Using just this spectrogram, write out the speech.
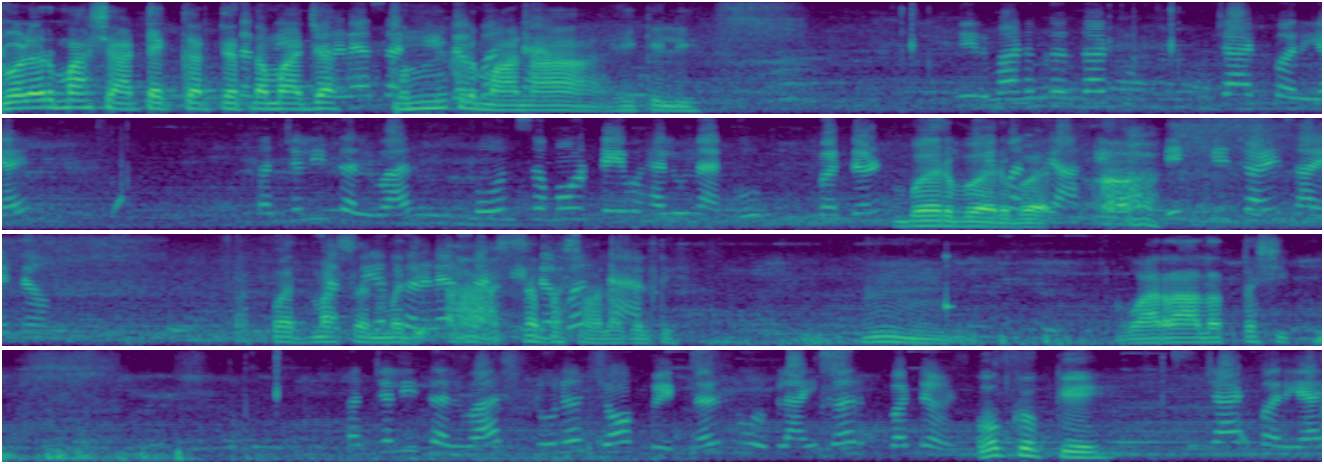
डोळ्यावर मासे अटॅक करतात ना माझ्या. म्हणून इकडे माना हे केली. निर्माण करता चॅट पर्याय. अंजली तलवार फोन समोर टेव हॅलो नॅको बटन बर, बर, बर. एक्केचाळीस आयटम पद्मासनमध्ये असं बसावं. लागेल ते. हम्म. वारा आला तशी. अंजली तलवार तुला जॉब भेटणार तू अप्लाय कर बटन ओके ओके. चॅट पर्याय.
